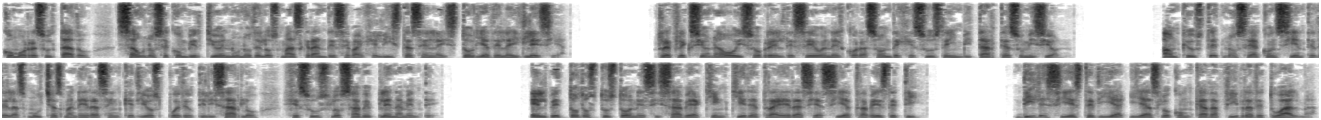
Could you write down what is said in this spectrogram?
Como resultado, Saulo se convirtió en uno de los más grandes evangelistas en la historia de la Iglesia. Reflexiona hoy sobre el deseo en el corazón de Jesús de invitarte a su misión. Aunque usted no sea consciente de las muchas maneras en que Dios puede utilizarlo, Jesús lo sabe plenamente. Él ve todos tus dones y sabe a quién quiere atraer hacia sí a través de ti. Dile si este día y hazlo con cada fibra de tu alma.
